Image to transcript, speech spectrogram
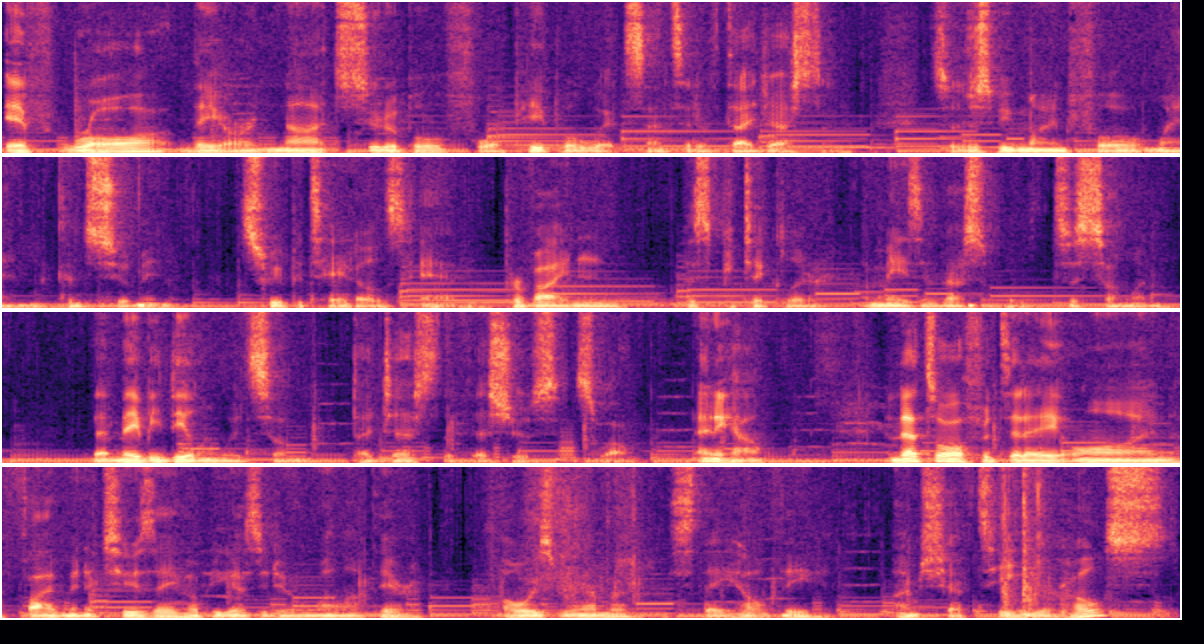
If raw, they are not suitable for people with sensitive digestion. So just be mindful when consuming sweet potatoes and providing this particular amazing vegetable to someone that may be dealing with some digestive issues as well. Anyhow, and that's all for today on Five Minute Tuesday. Hope you guys are doing well out there. Always remember, stay healthy. I'm Chef T, your host,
